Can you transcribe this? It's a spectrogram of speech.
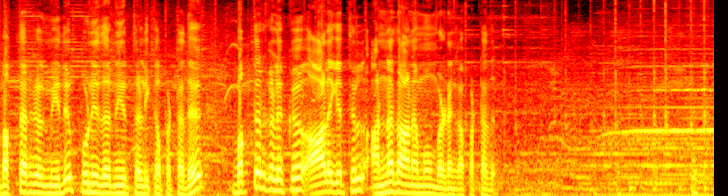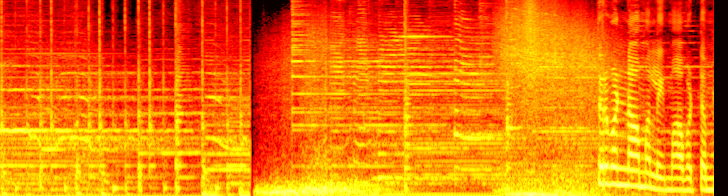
பக்தர்கள் மீது புனித நீர் தெளிக்கப்பட்டது. பக்தர்களுக்கு ஆலயத்தில் அன்னதானமும் வழங்கப்பட்டது. திருவண்ணாமலை மாவட்டம்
